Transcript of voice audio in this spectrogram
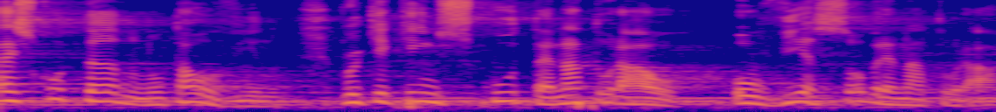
Está escutando, não está ouvindo. Porque quem escuta é natural, ouvir é sobrenatural.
